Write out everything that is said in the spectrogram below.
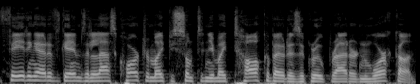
fading out of games in the last quarter might be something you might talk about as a group rather than work on.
